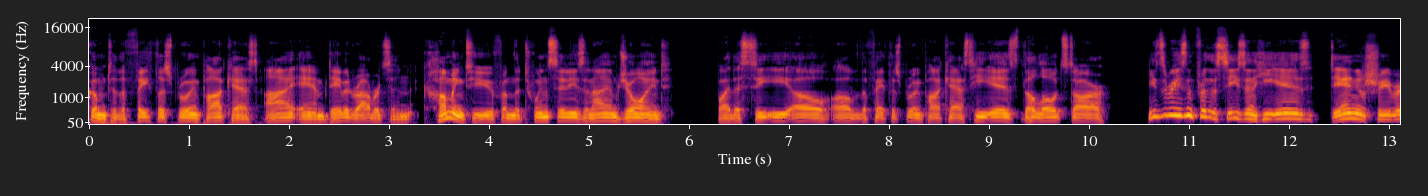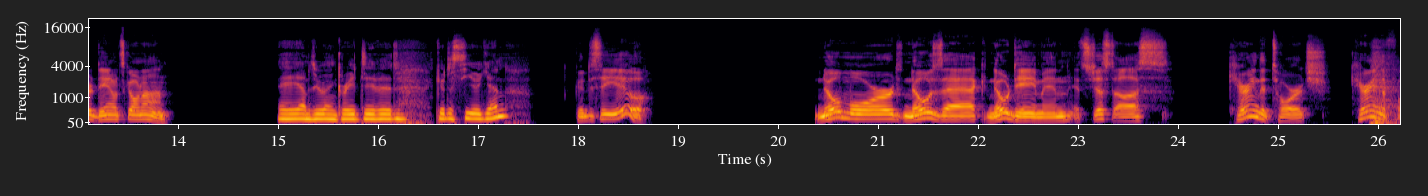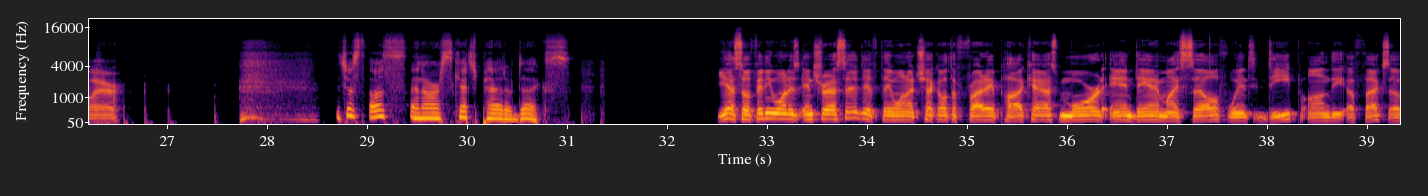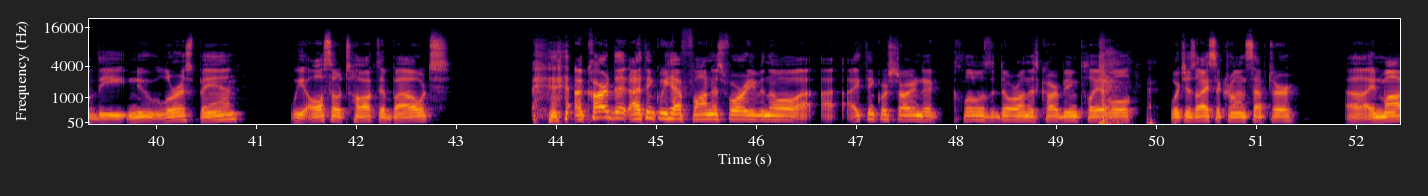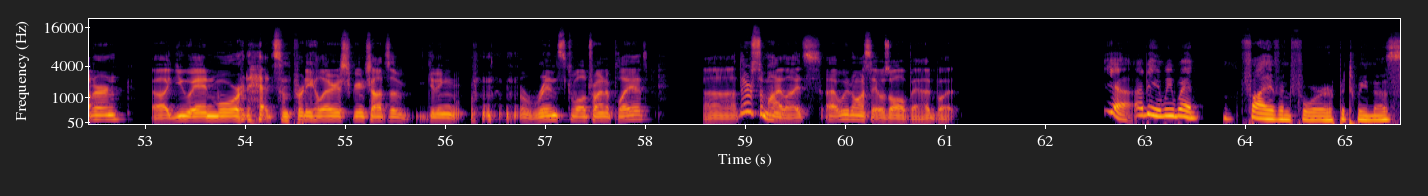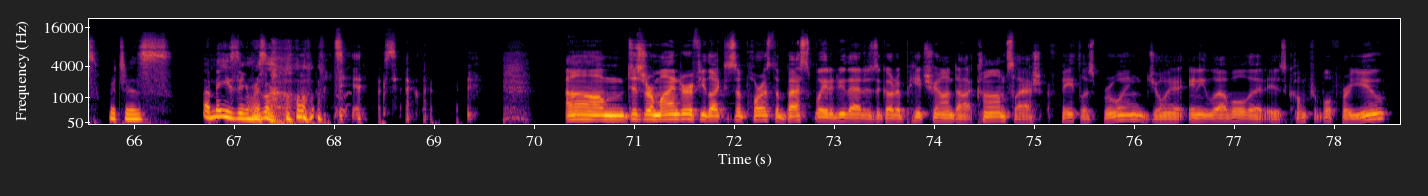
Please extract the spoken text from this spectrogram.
Welcome to the Faithless Brewing Podcast. I am David Robertson, coming to you from the Twin Cities, and I am joined by the CEO of the Faithless Brewing Podcast. He is the Lodestar. He's the reason for the season. He is Daniel Schriever. Dan, what's going on? Hey, I'm doing great, David. Good to see you again. Good to see you. No Mord, no Zach, no Damon. It's just us carrying the torch, carrying the fire. It's just us and our sketchpad of decks. Yeah, so if anyone is interested, if they want to check out the Friday podcast, Mord and Dan and myself went deep on the effects of the new Lurrus ban. We also talked about a card that I think we have fondness for, even though I, I, think we're starting to close the door on this card being playable, which is Isochron Scepter. Uh, in Modern, uh, you and Mord had some pretty hilarious screenshots of getting rinsed while trying to play it. Uh, there's some highlights. Uh, we don't want to say it was all bad, but yeah, I mean, we went five and four between us, which is amazing result. yeah, exactly. Um, just a reminder, if you'd like to support us, the best way to do that is to go to patreon.com slash faithless brewing. Join at any level that is comfortable for you.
